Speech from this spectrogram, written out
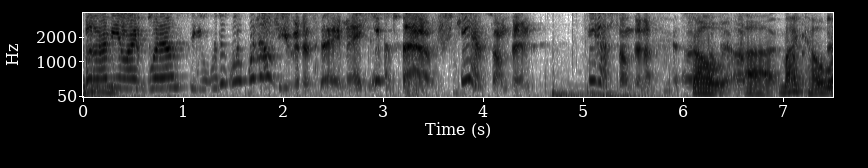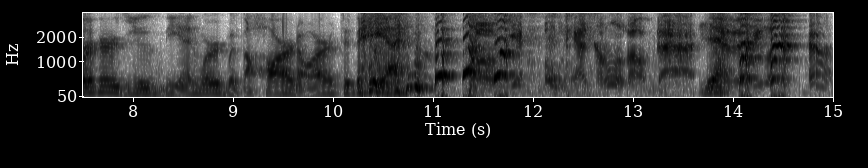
but I mean, like, what else? You, what, what what else are you gonna say, man? He has have, he has something. He got something up. So, up- up- uh, my coworker used the N word with the hard R today oh yeah, oh yeah, tell him about that. Yeah. and then be like, yeah,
